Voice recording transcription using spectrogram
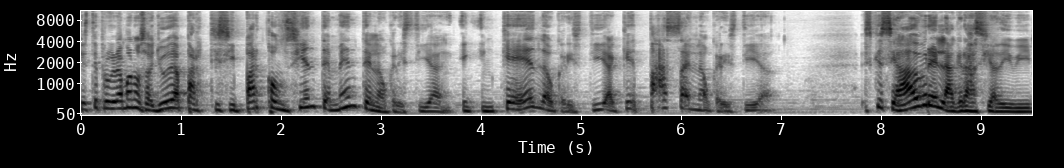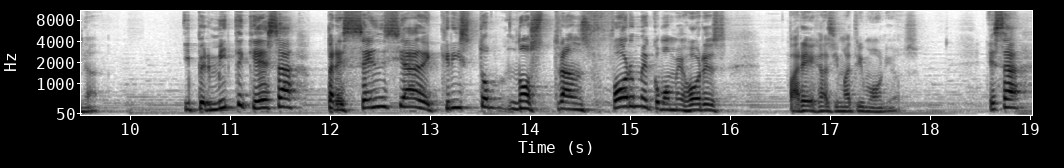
este programa nos ayude a participar conscientemente en la Eucaristía, en qué es la Eucaristía, qué pasa en la Eucaristía. Es que se abre la gracia divina y permite que esa presencia de Cristo nos transforme como mejores parejas y matrimonios. Esa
